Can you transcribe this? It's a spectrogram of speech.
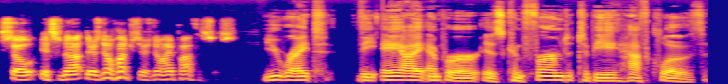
So it's not, there's no hunch, there's no hypothesis. You write, the AI emperor is confirmed to be half clothed.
